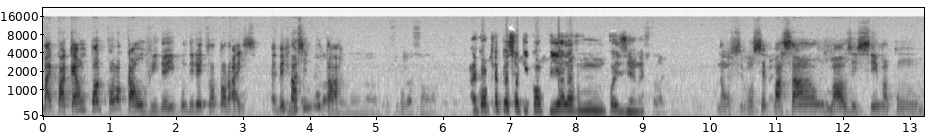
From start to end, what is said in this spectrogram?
Mas qualquer um pode colocar um vídeo aí com direitos autorais. É bem fácil de lá botar. no- Na configuração lá. Aí qualquer pessoa que copia leva um coisinha, né? Não, se você passar um mouse em cima com.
